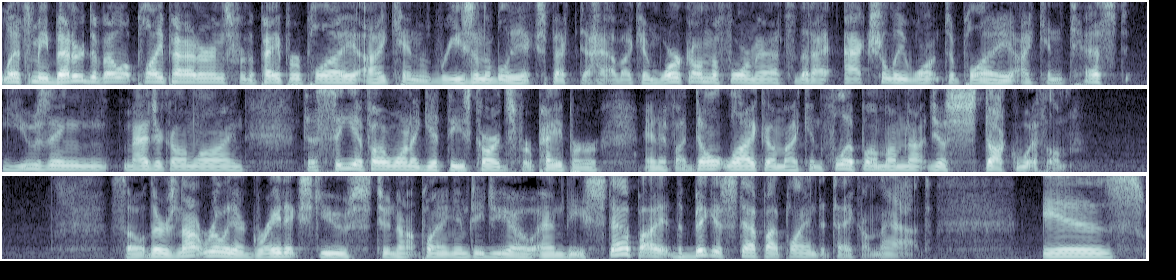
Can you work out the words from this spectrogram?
Lets me better develop play patterns for the paper play I can reasonably expect to have. I can work on the formats that I actually want to play. I can test using Magic Online to see if I want to get these cards for paper. And if I don't like them, I can flip them. I'm not just stuck with them. So there's not really a great excuse to not playing MTGO. And the step I, the biggest step I plan to take on that is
